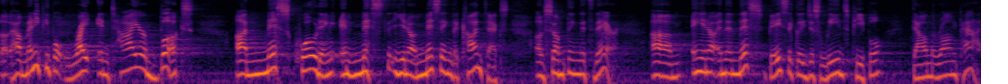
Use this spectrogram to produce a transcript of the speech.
uh, how many people write entire books on misquoting and miss, you know, missing the context of something that's there. Um, and, you know, and then this basically just leads people down the wrong path.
